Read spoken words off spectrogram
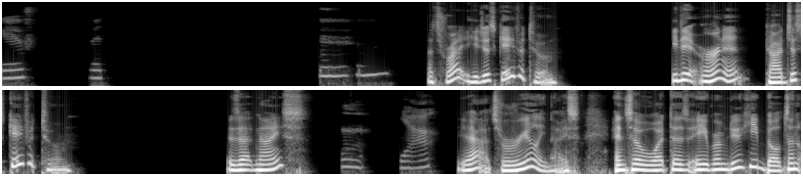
if it um, That's right. He just gave it to him. He didn't earn it. God just gave it to him. Is that nice? yeah. Yeah, it's really nice. And so what does Abram do? He builds an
